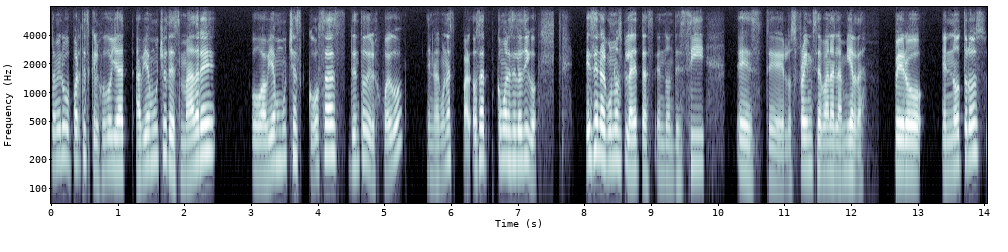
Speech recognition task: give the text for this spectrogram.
también hubo partes que el juego ya había mucho desmadre o había muchas cosas dentro del juego, en algunas partes, o sea, como les digo, es en algunos planetas en donde sí, este, los frames se van a la mierda, pero en otros,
